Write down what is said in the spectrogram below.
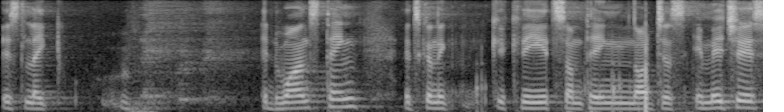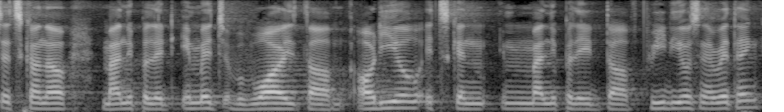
is like advanced thing. It's going to create something, not just images, it's going to manipulate image, voice, the audio, it can manipulate the videos and everything.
